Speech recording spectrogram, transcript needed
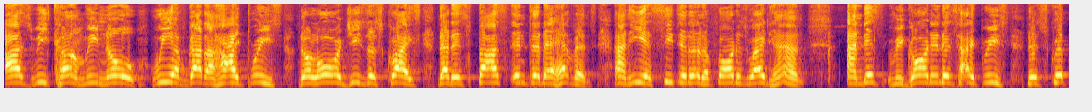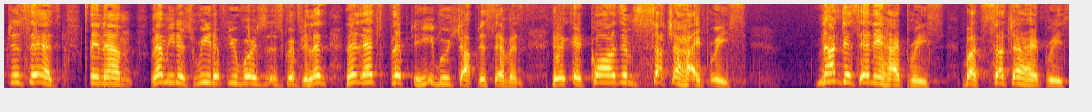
as we come, we know we have got a high priest, the Lord Jesus Christ, that is passed into the heavens, and he is seated at the Father's right hand. And this, regarding this high priest, the scripture says, in um, let me just read a few verses of scripture. Let's, let, let us flip to Hebrews chapter 7. It calls him such a high priest. Not just any high priest, but such a high priest.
